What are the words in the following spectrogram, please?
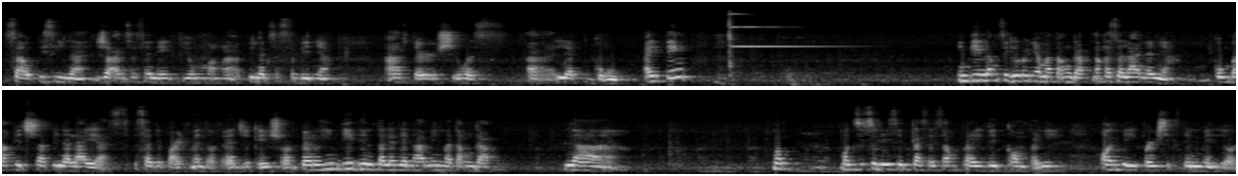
sa opisina, dyan sa Senate, yung mga pinagsasabi niya after she was ah, let go. I think, hindi lang siguro niya matanggap na kasalanan niya kung bakit siya pinalayas sa Department of Education. Pero hindi din talaga namin matanggap na ma- magsusulisit ka sa isang private company on paper 16 million.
